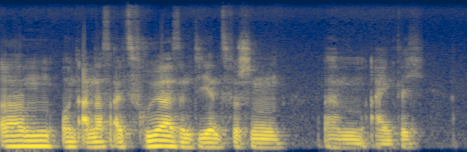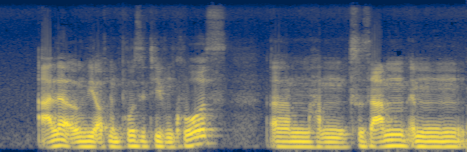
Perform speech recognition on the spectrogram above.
Ähm, und anders als früher sind die inzwischen ähm, eigentlich alle irgendwie auf einem positiven Kurs ähm, haben zusammen im,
